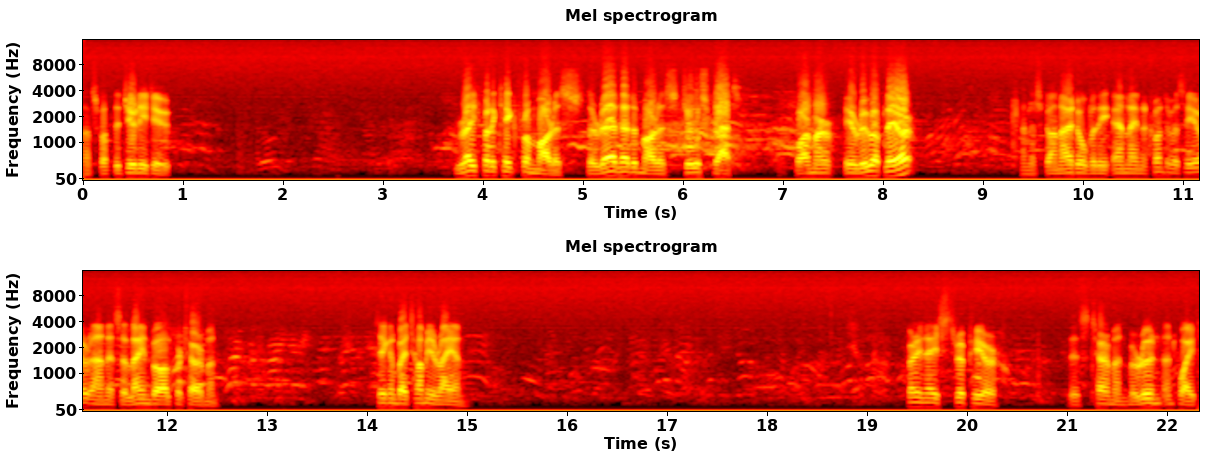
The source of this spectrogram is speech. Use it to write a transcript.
That's what the Julie do. Right for a kick from Morris, the red-headed Morris, Joe Spratt, former Irua player. And it's gone out over the end line in front of us here, and it's a line ball for Termon. Taken by Tommy Ryan. Very nice strip here. This Termon, maroon and white.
